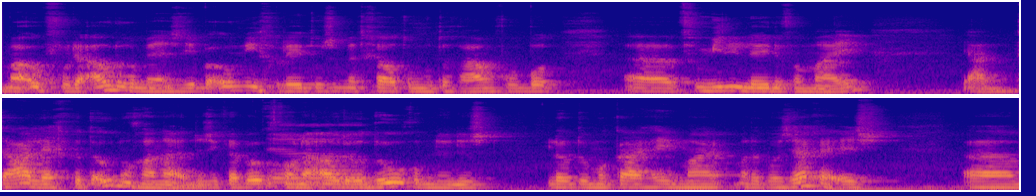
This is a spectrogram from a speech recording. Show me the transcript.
Maar ook voor de oudere mensen, die hebben ook niet geleerd hoe ze met geld om moeten gaan. Bijvoorbeeld eh, familieleden van mij. Ja, daar leg ik het ook nog aan uit. Dus ik heb ook Ja. gewoon een oudere doelgroep nu. Dus je loopt door elkaar heen. Maar wat ik wil zeggen is. ehm,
